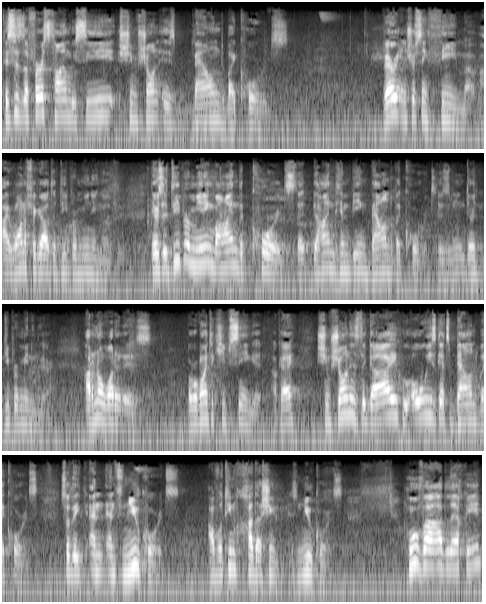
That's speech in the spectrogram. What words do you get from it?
this is the first time we see Shimshon is bound by cords. Very interesting theme. I want to figure out the deeper meaning of. There's a deeper meaning behind the cords, that behind him being bound by cords. There's, there's a deeper meaning there. I don't know what it is, but we're going to keep seeing it. Okay, Shimshon is the guy who always gets bound by cords. So they and and it's new cords. Avotim chadashim is new cords. Hu va'ad Lechi.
